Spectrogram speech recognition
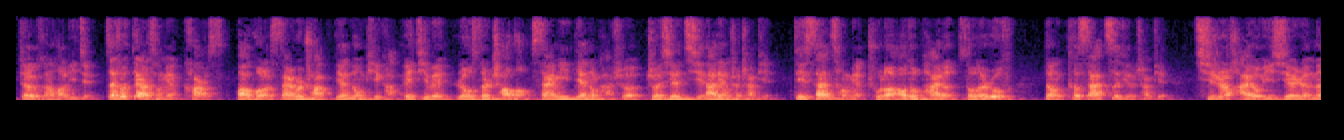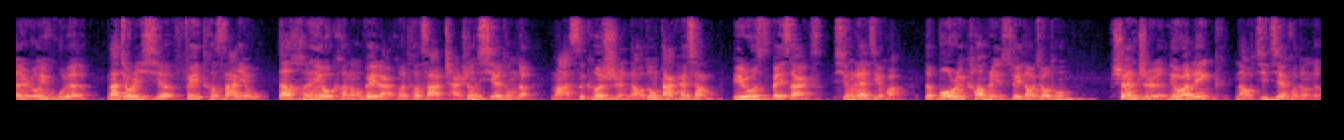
这个很好理解。再说第二层面，Cars 包括了 Cybertruck 电动皮卡、ATV、Roadster 超跑、Semi 电动卡车这些其他电动车产品。第三层面，除了 Autopilot、Solar Roof 等特斯拉自己的产品，其实还有一些人们容易忽略的，那就是一些非特斯拉业务，但很有可能未来和特斯拉产生协同的马斯克式脑洞大开项目，比如 SpaceX 星链计划、The Boring Company 隧道交通。甚至 Neuralink 脑机接口等等，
